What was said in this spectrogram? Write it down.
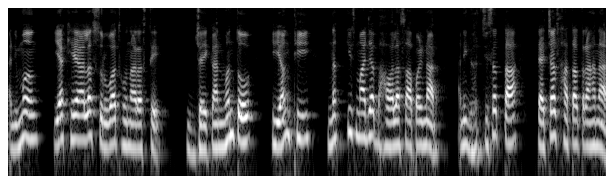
आणि मग या खेळाला सुरुवात होणार असते. जयकांत म्हणतो ही अंगठी नक्कीच माझ्या भावाला सापडणार आणि घरची सत्ता त्याच्याच हातात राहणार.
